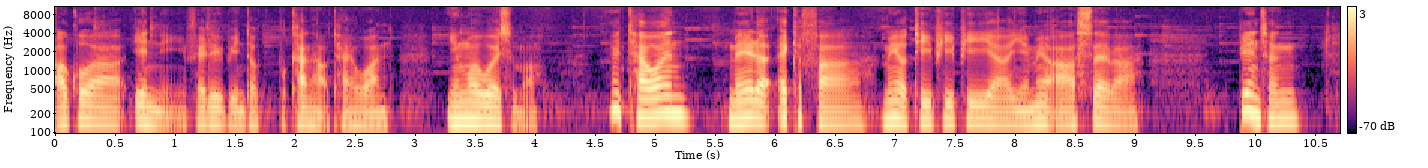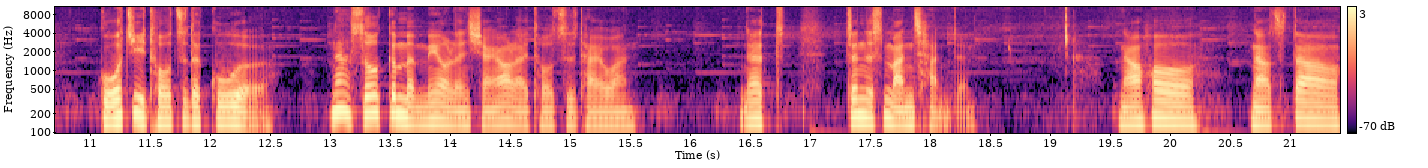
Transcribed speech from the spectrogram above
包括啊印尼、菲律宾都不看好台湾，因为为什么？因为台湾没了 ECFA，没有 TPP 啊，也没有 RCEP 啊，变成国际投资的孤儿。那时候根本没有人想要来投资台湾，那真的是蛮惨的。然后哪知道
